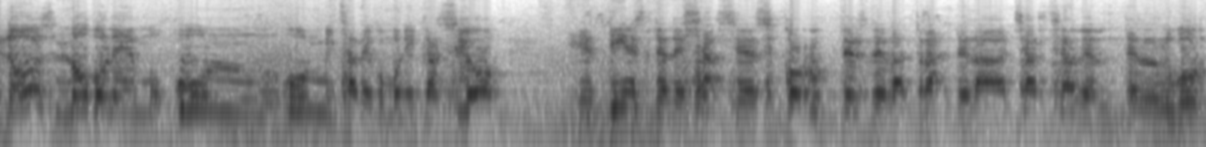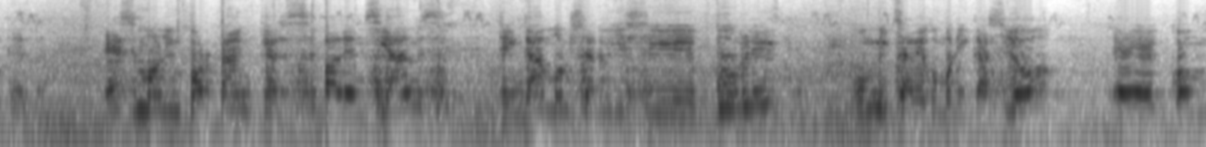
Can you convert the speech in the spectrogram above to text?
dos, no volem un, un mitjà de comunicació dins de les xarxes corruptes de la, de la xarxa del, del Gürtel. És molt important que els valencians tinguem un servici públic, un mitjà de comunicació, eh, com,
